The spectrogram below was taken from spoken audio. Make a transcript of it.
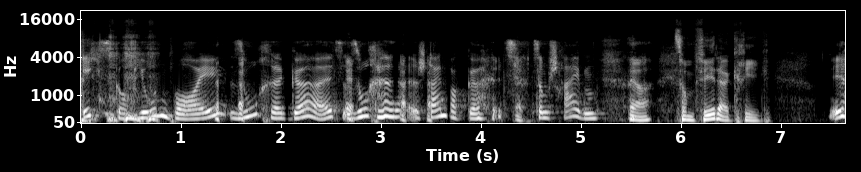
Ich, Skorpion Boy, suche Girls, suche äh, Steinbock Girls zum Schreiben. Ja, zum Federkrieg. Ja.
